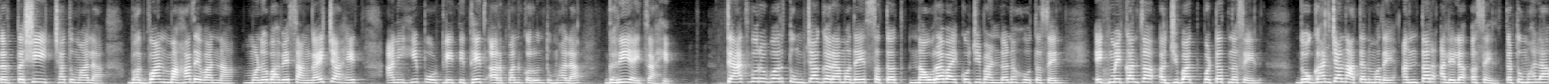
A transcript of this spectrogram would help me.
तर तशी इच्छा तुम्हाला भगवान महादेवांना मनोभावे सांगायची आहेत आणि ही पोटली तिथेच अर्पण करून तुम्हाला घरी यायचं आहे. त्याचबरोबर तुमच्या घरामध्ये सतत नवरा बायकोची भांडणं होत असेल एकमेकांचा अजिबात पटत नसेल दोघांच्या नात्यांमध्ये अंतर आलेलं असेल तर तुम्हाला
